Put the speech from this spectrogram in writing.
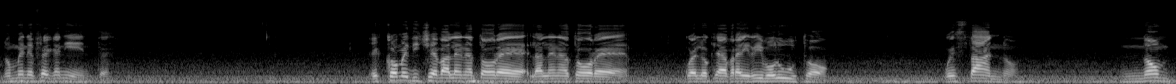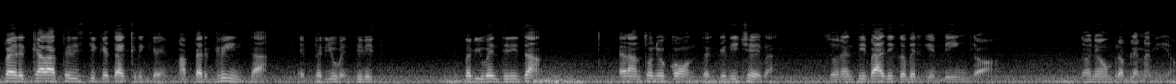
non me ne frega niente. E come diceva l'allenatore, l'allenatore quello che avrei rivoluto quest'anno, non per caratteristiche tecniche, ma per grinta e per juventinità, per juventinità era Antonio Conte che diceva sono antipatico perché vinco, non è un problema mio.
